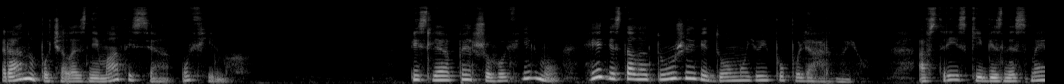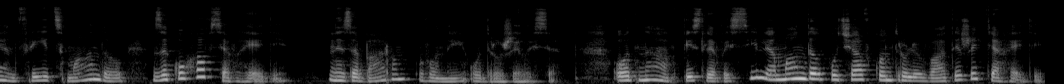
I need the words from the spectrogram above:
рано почала зніматися у фільмах. Після першого фільму Геді стала дуже відомою і популярною. Австрійський бізнесмен Фріц Мандел закохався в Геді. Незабаром вони одружилися. Однак після весілля Мандел почав контролювати життя Геді,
